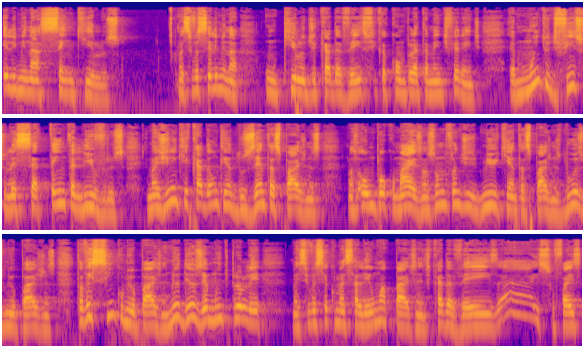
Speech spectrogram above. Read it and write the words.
eliminar 100 quilos. Mas se você eliminar um quilo de cada vez, fica completamente diferente. É muito difícil ler 70 livros. Imagine que cada um tenha 200 páginas, ou um pouco mais. Nós estamos falando de 1.500 páginas, 2.000 páginas, talvez 5.000 páginas. Meu Deus, é muito para eu ler. Mas se você começar a ler uma página de cada vez, ah, isso faz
